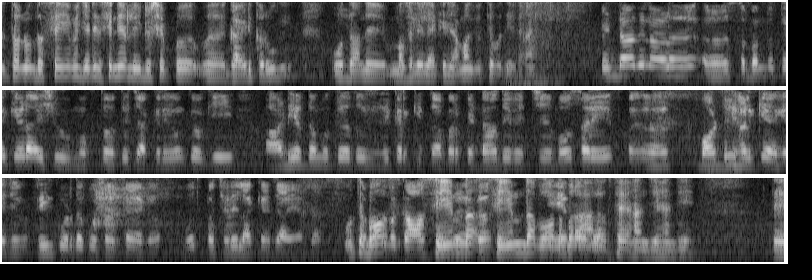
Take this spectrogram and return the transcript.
ਤੁਹਾਨੂੰ ਦੱਸੇ ਵੀ ਜਿਹੜੀ ਸੀਨੀਅਰ ਲੀਡਰਸ਼ਿਪ ਗਾਈਡ ਕਰੂਗੀ ਉਦਾਂ ਦੇ ਮਸਲੇ ਲੈ ਕੇ ਜਾਵਾਂਗੇ ਉੱਥੇ ਵਧੀਆ ਕਰਾਂਗੇ। ਪਿੰਡਾਂ ਦੇ ਨਾਲ ਸੰਬੰਧਿਤ ਤੇ ਕਿਹੜਾ ਇਸ਼ੂ ਮੁੱਖ ਤੌਰ ਤੇ ਚੱਕ ਰਹੇ ਹੋ? ਕਿਉਂਕਿ ਆਰਡੀਐਫ ਦਾ ਮੁੱਦੇ ਦਾ ਤੁਸੀਂ ਜ਼ਿਕਰ ਕੀਤਾ ਪਰ ਪਿੰਡਾਂ ਦੇ ਵਿੱਚ ਬਹੁਤ ਸਾਰੇ ਬਾਰਡਰੀ ਹਲਕੇ ਹੈਗੇ ਜਿਵੇਂ ਫਰੀਦਕੋਟ ਦਾ ਕੁਝ ਹਲਕਾ ਹੈਗਾ ਬਹੁਤ ਪਛੜੇ ਇਲਾਕਿਆਂ 'ਚ ਆ ਜਾਂਦਾ। ਉੱਥੇ ਬਹੁਤ ਸੇਮ ਦਾ। ਸੇਮ ਦਾ ਬਹੁਤ ਬੁਰਾ ਹਾਲ ਉੱਥੇ ਹਾਂਜੀ ਹਾਂਜੀ। ਤੇ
